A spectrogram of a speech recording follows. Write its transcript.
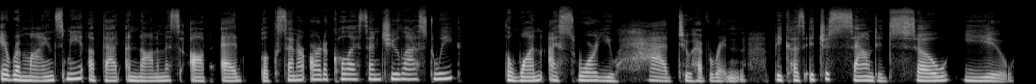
It reminds me of that anonymous op ed book center article I sent you last week, the one I swore you had to have written because it just sounded so you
